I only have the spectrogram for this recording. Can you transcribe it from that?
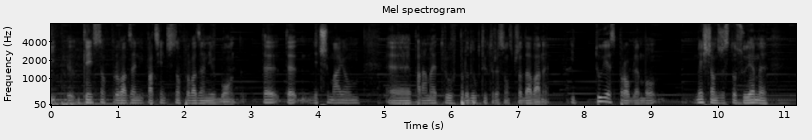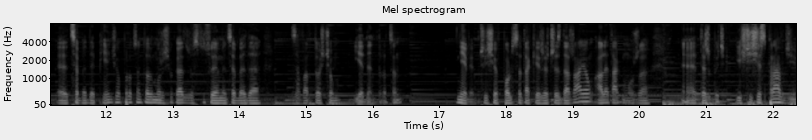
y, klienci są wprowadzeni, pacjenci są wprowadzeni w błąd. Te, te nie trzymają e, parametrów produkty, które są sprzedawane. I tu jest problem, bo myśląc, że stosujemy E, CBD 5%, może się okazać, że stosujemy CBD zawartością 1%. Nie wiem, czy się w Polsce takie rzeczy zdarzają, ale tak może e, też być. Jeśli się sprawdzi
